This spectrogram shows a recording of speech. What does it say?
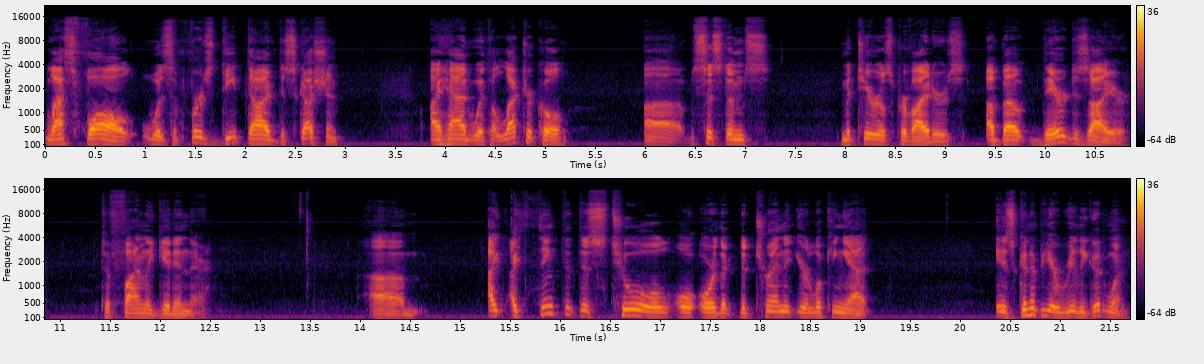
last fall, was the first deep dive discussion I had with electrical uh, systems materials providers about their desire to finally get in there. Um, I, I think that this tool or, or the, the trend that you're looking at is going to be a really good one.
